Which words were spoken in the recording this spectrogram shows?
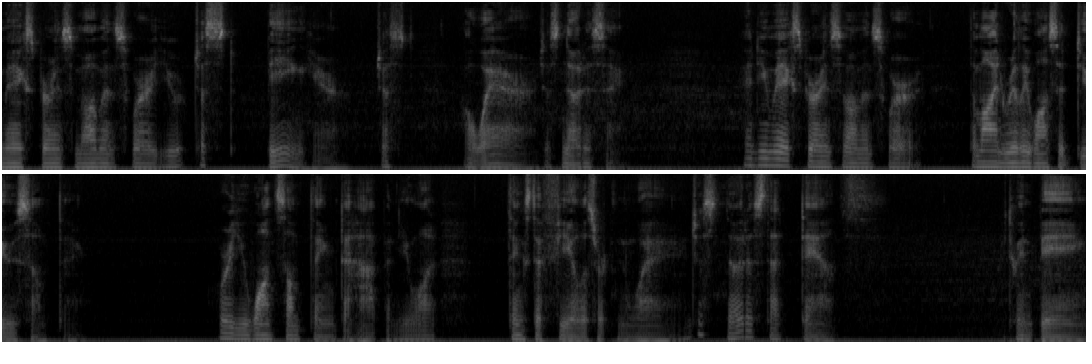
May experience moments where you're just being here, just aware, just noticing. And you may experience moments where the mind really wants to do something, where you want something to happen, you want things to feel a certain way. And just notice that dance between being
